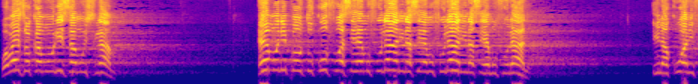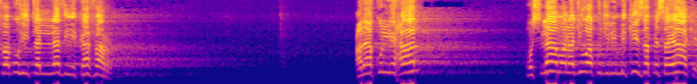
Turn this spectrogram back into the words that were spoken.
waweza ukamuuliza muislamu hemu nipo utukufu wa sehemu fulani na sehemu fulani na sehemu fulani. Inakuwa ni fabuhita alladhi kafar. Ala kulli hal muislamu anajua kujilimbikiza pesa yake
